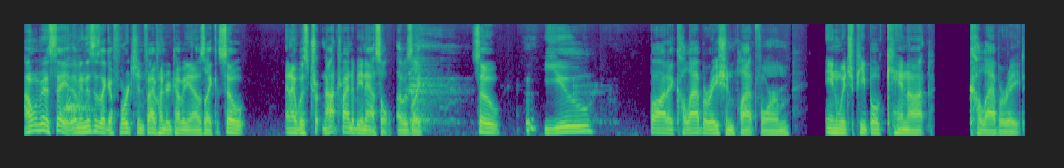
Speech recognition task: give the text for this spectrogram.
I'm going to say. I mean, this is like a Fortune 500 company, and I was like, so, and I was tr- not trying to be an asshole. I was like, so, you bought a collaboration platform in which people cannot collaborate,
